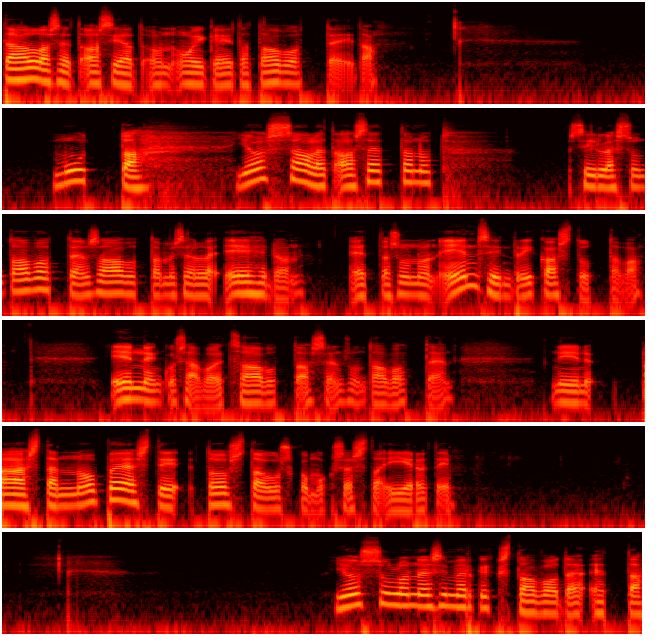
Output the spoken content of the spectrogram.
Tällaiset asiat on oikeita tavoitteita. Mutta jos sä olet asettanut sille sun tavoitteen saavuttamiselle ehdon, että sun on ensin rikastuttava, ennen kuin sä voit saavuttaa sen sun tavoitteen, niin päästä nopeasti tosta uskomuksesta irti. Jos sulla on esimerkiksi tavoite, että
